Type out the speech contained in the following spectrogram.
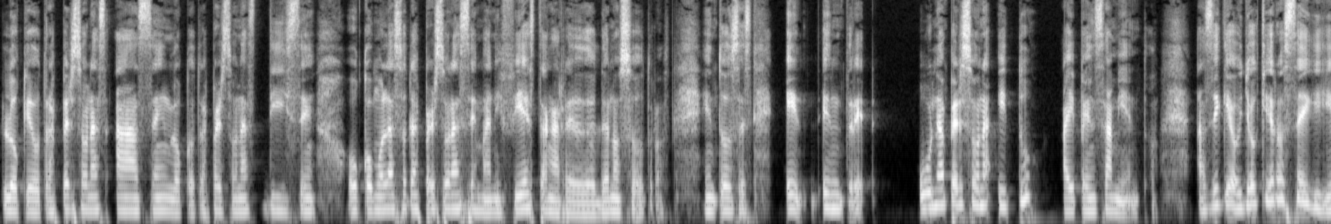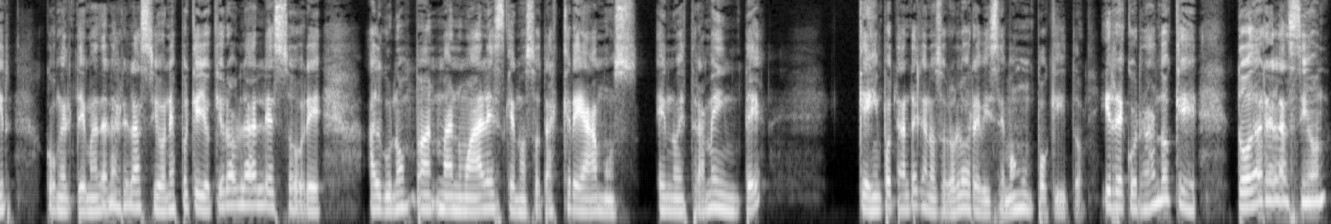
lo que otras personas hacen, lo que otras personas dicen o cómo las otras personas se manifiestan alrededor de nosotros. Entonces, entre una persona y tú hay pensamiento. Así que hoy yo quiero seguir con el tema de las relaciones porque yo quiero hablarles sobre algunos manuales que nosotras creamos en nuestra mente que es importante que nosotros lo revisemos un poquito. Y recordando que toda relación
